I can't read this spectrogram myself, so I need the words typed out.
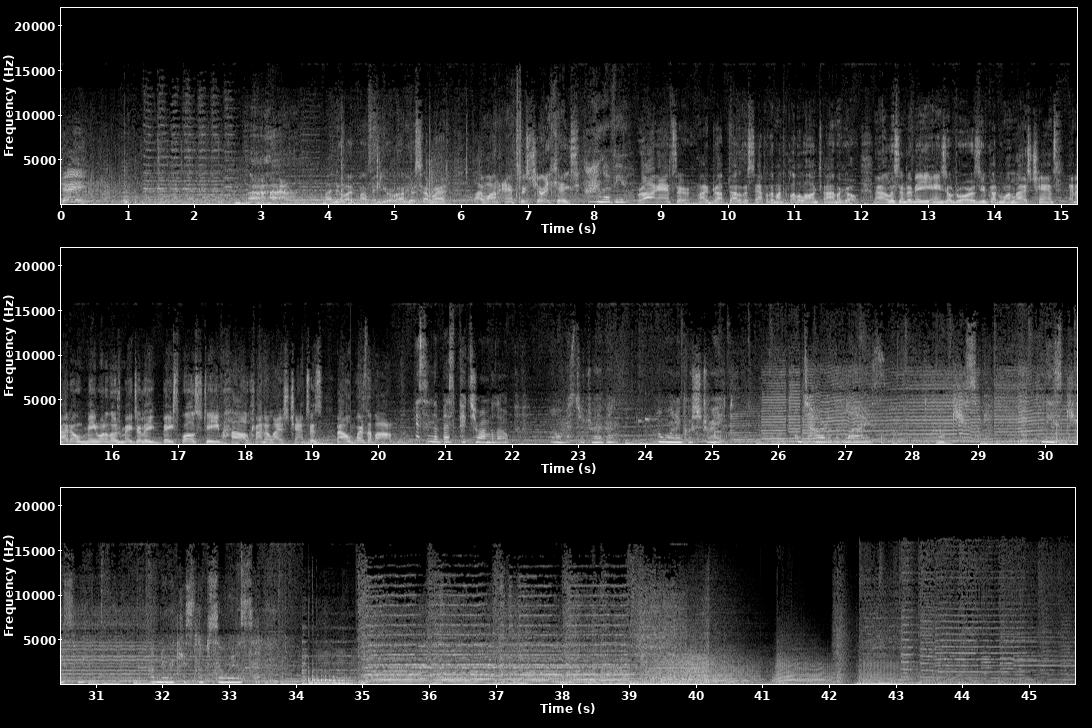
Jane! Aha! I knew I'd bump into you around here somewhere. I want answers, cherry cakes. I love you. Wrong answer. I dropped out of the Sap of the Month Club a long time ago. Now listen to me, Angel Drawers. You've got one last chance. And I don't mean one of those Major League Baseball Steve Howe kind of last chances. Now, where's the bomb? It's in the best picture envelope. Oh, Mr. Drebin, I want to go straight. I'm tired of the lies. Oh, kiss me. Please kiss me. I've never kissed lips so innocent.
